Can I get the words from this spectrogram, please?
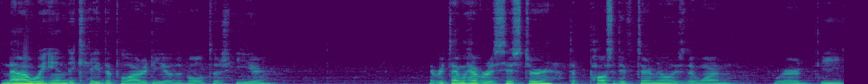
Now we indicate the polarity of the voltage here. Every time we have a resistor, the positive terminal is the one where the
